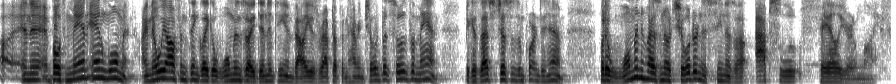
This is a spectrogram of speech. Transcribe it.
uh, and uh, both man and woman. I know we often think like a woman's identity and value is wrapped up in having children, but so is the man, because that's just as important to him. But a woman who has no children is seen as an absolute failure in life.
